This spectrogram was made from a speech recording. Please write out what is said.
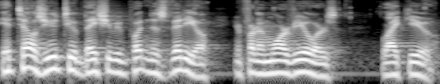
it tells YouTube they should be putting this video in front of more viewers like you.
